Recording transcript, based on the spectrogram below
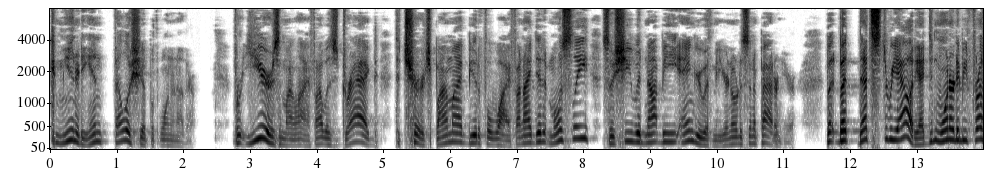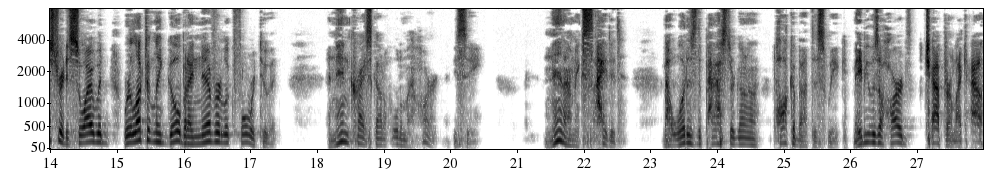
community, in fellowship with one another. For years in my life, I was dragged to church by my beautiful wife, and I did it mostly so she would not be angry with me. You're noticing a pattern here. But, but that's the reality. I didn't want her to be frustrated, so I would reluctantly go, but I never looked forward to it. And then Christ got a hold of my heart, you see. And then I'm excited about what is the pastor going to talk about this week. Maybe it was a hard chapter. I'm like, how?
